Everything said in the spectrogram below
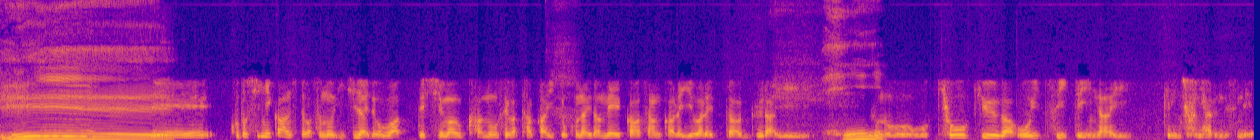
えー、今年に関してはその1台で終わってしまう可能性が高いとこの間メーカーさんから言われたぐらいその供給が追いついていない現状にあるんですね。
